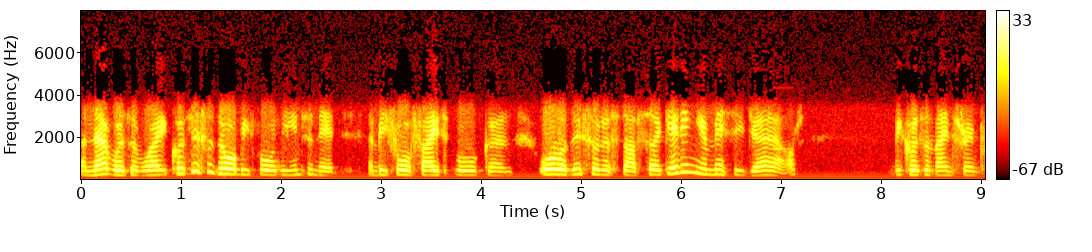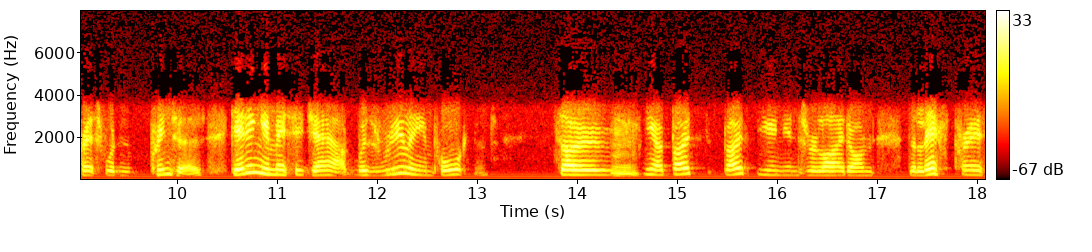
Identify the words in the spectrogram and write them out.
and that was a way. Because this was all before the internet and before Facebook and all of this sort of stuff. So getting your message out because the mainstream press wouldn't print it, getting your message out was really important. So, Mm. you know, both both unions relied on the left press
